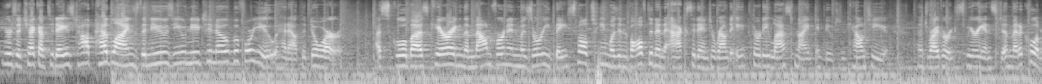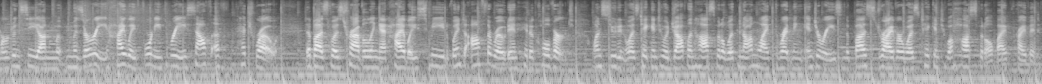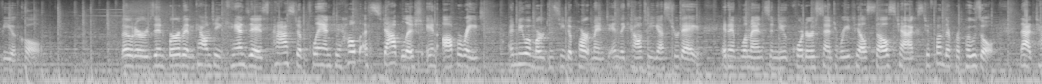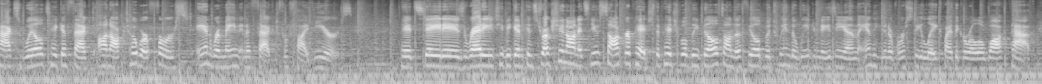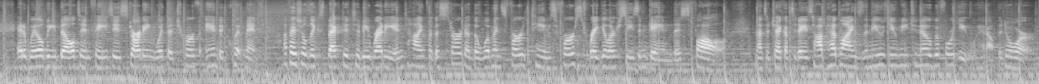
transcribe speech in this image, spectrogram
Here's a check of today's top headlines, the news you need to know before you head out the door. A school bus carrying the Mount Vernon, Missouri baseball team was involved in an accident around 8.30 last night in Newton County. The driver experienced a medical emergency on M Missouri Highway 43 south of Petro. The bus was traveling at highway speed, went off the road and hit a culvert. One student was taken to a Joplin hospital with non-life threatening injuries and the bus driver was taken to a hospital by private vehicle. Voters in Bourbon County, Kansas passed a plan to help establish and operate a new emergency department in the county yesterday. It implements a new quarter cent retail sales tax to fund the proposal. That tax will take effect on October 1st and remain in effect for five years. Pitt State is ready to begin construction on its new soccer pitch. The pitch will be built on the field between the Weede Gymnasium and the University Lake by the Gorilla Walk Path. It will be built in phases starting with the turf and equipment. Officials expected to be ready in time for the start of the women's first team's first regular season game this fall. That's a check of today's top headlines, the news you need to know before you head out the door.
